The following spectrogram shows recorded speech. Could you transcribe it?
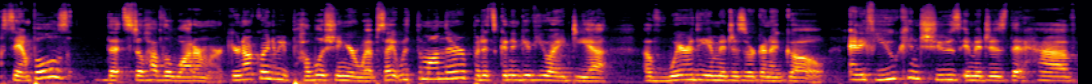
samples that still have the watermark. You're not going to be publishing your website with them on there, but it's going to give you idea of where the images are going to go. And if you can choose images that have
